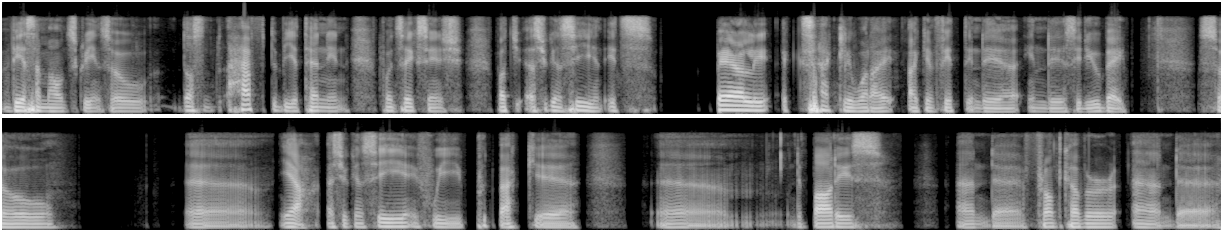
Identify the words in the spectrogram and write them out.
VESA mount screen. So doesn't have to be a 10.6 inch but as you can see it's barely exactly what I, I can fit in the uh, in the CDU bay so uh, yeah as you can see if we put back uh, um, the bodies and uh, front cover and uh,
